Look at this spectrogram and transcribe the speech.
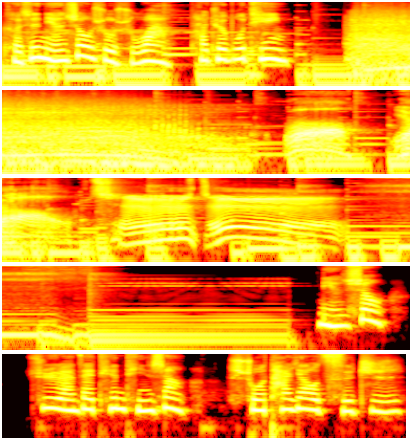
可是年兽叔叔啊，他却不听。我要辞职。年兽居然在天庭上说他要辞职，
